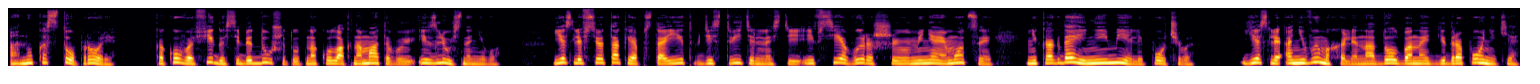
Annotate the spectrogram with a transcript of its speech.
А ну-ка стоп, Рори. Какого фига себе душу тут на кулак наматываю и злюсь на него? Если все так и обстоит в действительности, и все выросшие у меня эмоции никогда и не имели почвы, если они вымахали на долбанной гидропонике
